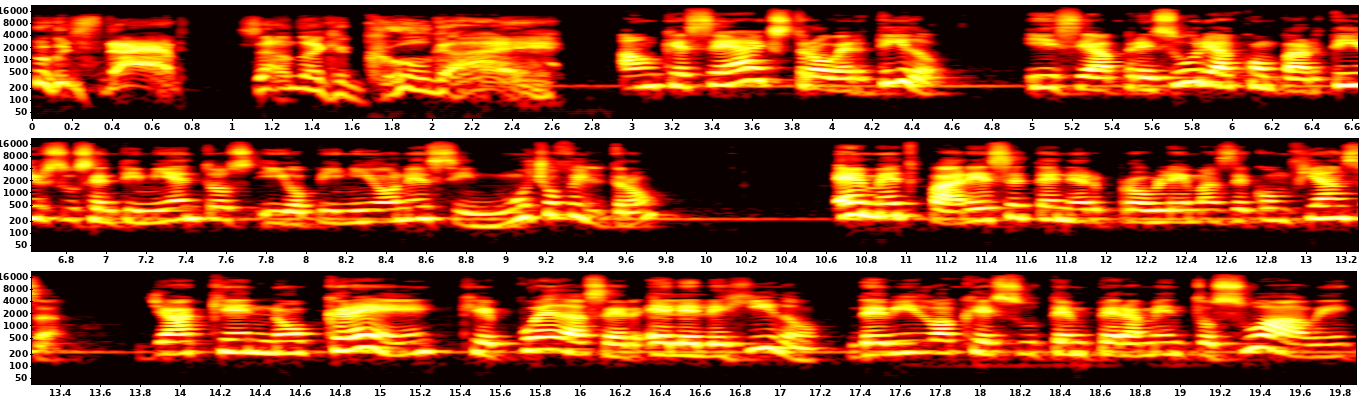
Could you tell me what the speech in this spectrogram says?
who's that? Sounds like a cool guy. Aunque sea extrovertido y se apresure a compartir sus sentimientos y opiniones sin mucho filtro, Emmet parece tener problemas de confianza, ya que no cree que pueda ser el elegido debido a que su temperamento suave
